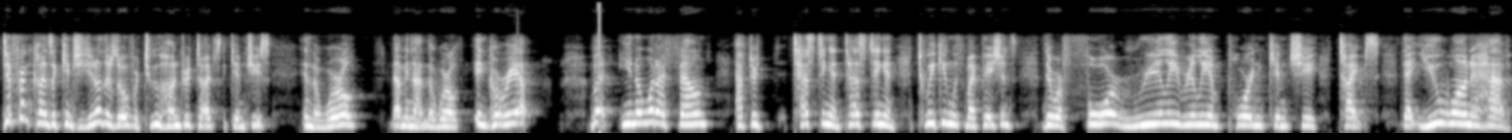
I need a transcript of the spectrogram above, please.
different kinds of kimchi. You know, there's over 200 types of kimchis in the world. I mean, not in the world, in Korea. But you know what I found after testing and testing and tweaking with my patients? There were four really, really important kimchi types that you want to have.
